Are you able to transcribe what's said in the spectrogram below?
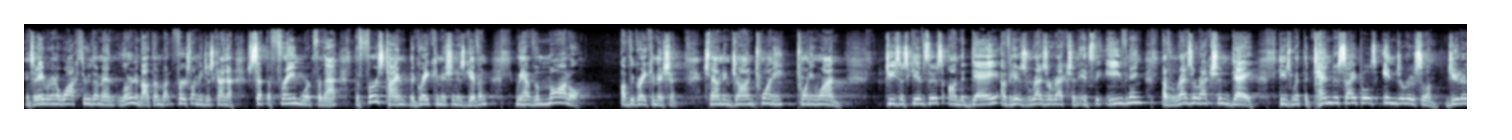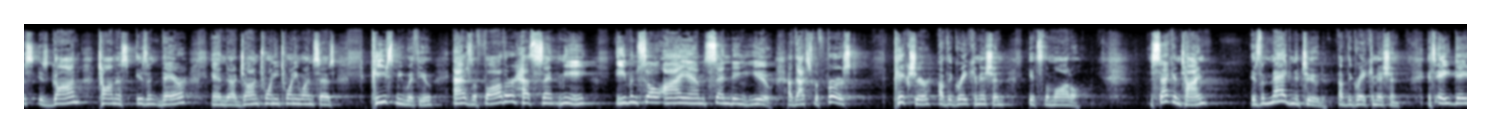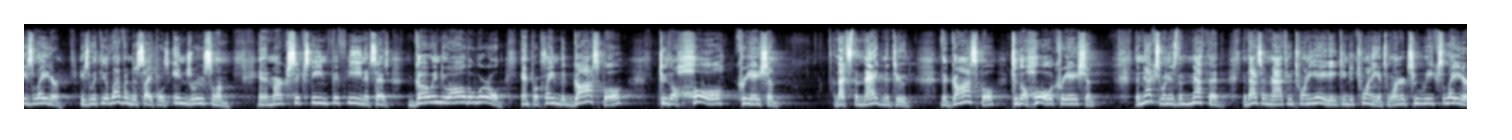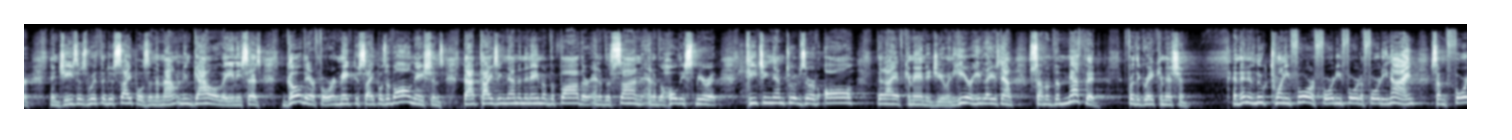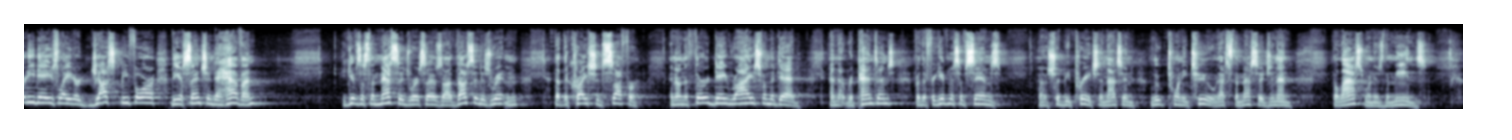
And today we're going to walk through them and learn about them. But first, let me just kind of set the framework for that. The first time the Great Commission is given, we have the model of the Great Commission. It's found in John 20, 21. Jesus gives this on the day of his resurrection. It's the evening of resurrection day. He's with the 10 disciples in Jerusalem. Judas is gone, Thomas isn't there. And uh, John 20, 21 says, Peace be with you. As the Father has sent me, even so I am sending you. Now, that's the first picture of the Great Commission, it's the model. The second time is the magnitude of the Great Commission. It's eight days later. He's with the 11 disciples in Jerusalem. And in Mark 16, 15, it says, Go into all the world and proclaim the gospel to the whole creation. That's the magnitude. The gospel to the whole creation. The next one is the method. That's in Matthew 28, 18 to 20. It's one or two weeks later, and Jesus with the disciples in the mountain in Galilee, and he says, Go therefore and make disciples of all nations, baptizing them in the name of the Father and of the Son and of the Holy Spirit, teaching them to observe all that I have commanded you. And here he lays down some of the method for the Great Commission. And then in Luke 24, 44 to 49, some 40 days later, just before the ascension to heaven, he gives us the message where it says, uh, Thus it is written that the Christ should suffer and on the third day rise from the dead, and that repentance for the forgiveness of sins uh, should be preached. And that's in Luke 22. That's the message. And then the last one is the means.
